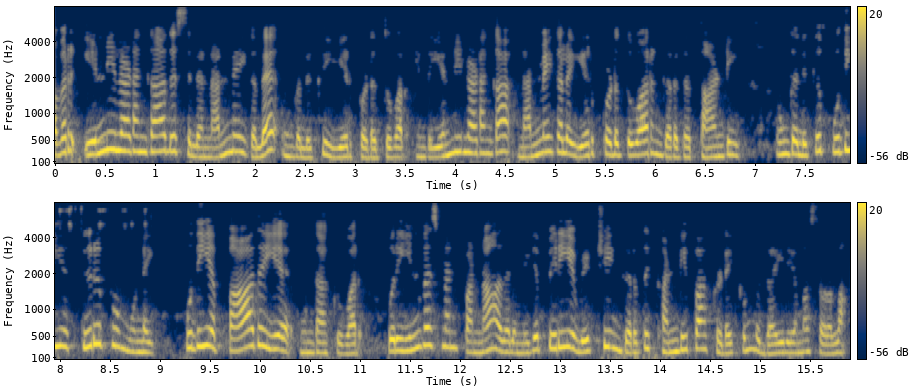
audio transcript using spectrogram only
அவர் எண்ணிலடங்காத சில நன்மைகளை உங்களுக்கு ஏற்படுத்துவார். இந்த எண்ணிலடங்கா நன்மைகளை ஏற்படுத்துவாருங்கிறத தாண்டி உங்களுக்கு புதிய திருப்பு முனை புதிய பாதையை உண்டாக்குவார். ஒரு இன்வெஸ்ட்மெண்ட் பண்ணால் அதில் மிகப்பெரிய வெற்றிங்கிறது கண்டிப்பாக கிடைக்கும் தைரியமாக சொல்லலாம்.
